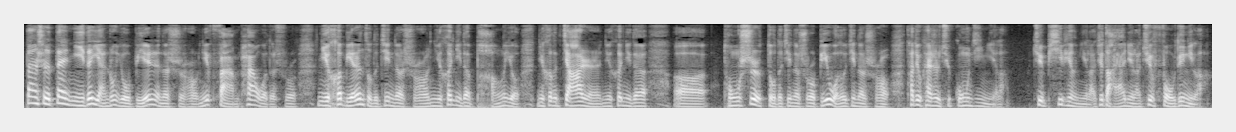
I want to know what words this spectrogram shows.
但是在你的眼中有别人的时候，你反叛我的时候，你和别人走得近的时候，你和你的朋友，你和的家人，你和你的呃同事走得近的时候，比我都近的时候，他就开始去攻击你了，去批评你了，去打压你了，去否定你了。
